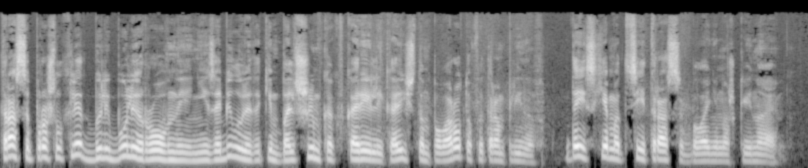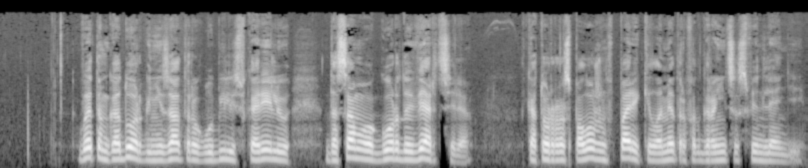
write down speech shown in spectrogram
Трассы прошлых лет были более ровные, не изобиловали таким большим, как в Карелии, количеством поворотов и трамплинов. Да и схема всей трассы была немножко иная. В этом году организаторы углубились в Карелию до самого города Вертселя, который расположен в паре километров от границы с Финляндией.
